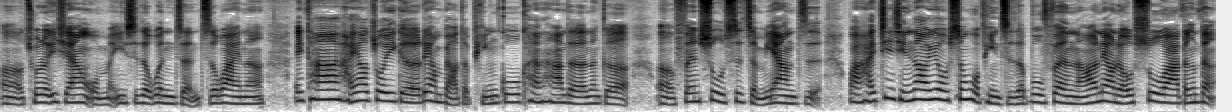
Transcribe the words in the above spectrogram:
呃，除了一些我们医师的问诊之外呢，诶，他还要做一个量表的评估，看他的那个呃分数是怎么样子，哇，还进行到用生活品质的部分，然后尿流数啊等等。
